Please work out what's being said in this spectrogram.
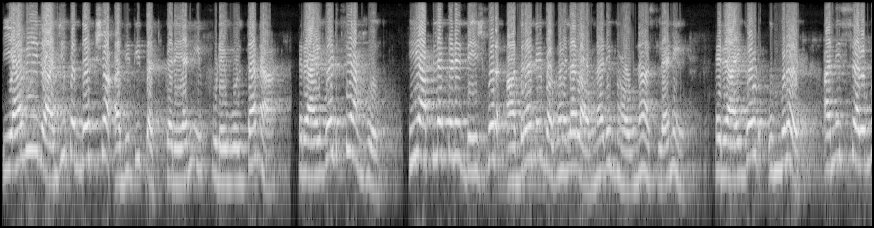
यावेळी राजीव अध्यक्ष आदिती तटकरे यांनी पुढे बोलताना रायगडचे आहोत. ही आपल्याकडे देशभर आदराने बघायला लावणारी भावना असल्याने रायगड उमरट आणि सर्व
